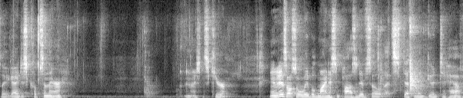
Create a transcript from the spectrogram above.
So the guy just clips in there. Nice and secure. And it is also labeled minus and positive, so that's definitely good to have.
